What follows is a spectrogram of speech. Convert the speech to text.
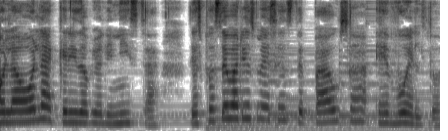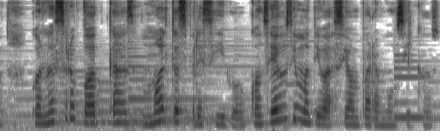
Hola, hola querido violinista. Después de varios meses de pausa he vuelto con nuestro podcast Molto Expresivo, consejos y motivación para músicos.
